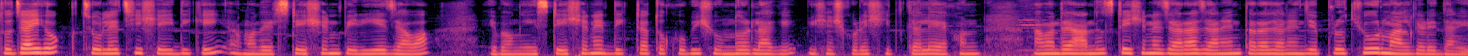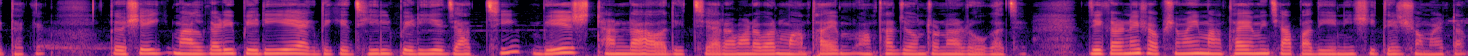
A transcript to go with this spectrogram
তো যাই হোক, চলেছি সেই দিকেই, আমাদের স্টেশন পেরিয়ে যাওয়া। এবং এই স্টেশনের দিকটা তো খুবই সুন্দর লাগে, বিশেষ করে শীতকালে এখন। আমাদের আনন্দ স্টেশনে যারা জানেন, তারা জানেন যে প্রচুর মালগাড়ি দাঁড়িয়ে থাকে। তো সেই মালগাড়ি পেরিয়ে একদিকে ঝিল পেরিয়ে যাচ্ছি, বেশ ঠান্ডা হাওয়া দিচ্ছে। আর আমার আবার মাথায় মাথার যন্ত্রণার রোগ আছে। যে কারণে সবসময় মাথায় আমি চাপা দিয়ে নিই শীতের সময়টা।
